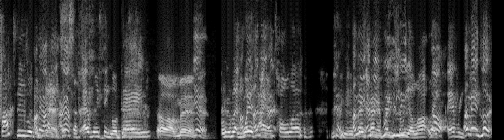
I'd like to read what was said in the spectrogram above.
Fox News would be I mean, I playing think our that's- stuff every single day. oh man, yeah. They're gonna be like, I mean, "Where's I mean, I- Ayatollah?" Yeah. I mean, I mean, bring really- Sharia law, like no, everything. I mean, look,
